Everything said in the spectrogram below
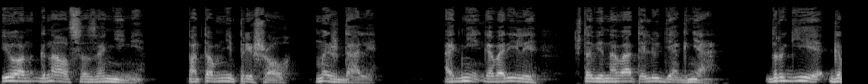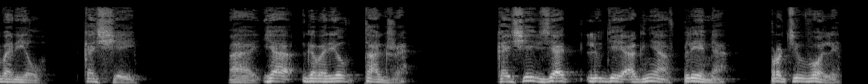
И он гнался за ними. Потом не пришел. Мы ждали. Одни говорили, что виноваты люди огня. Другие говорил Кощей. А я говорил так же. Кощей взять людей огня в племя против воли.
